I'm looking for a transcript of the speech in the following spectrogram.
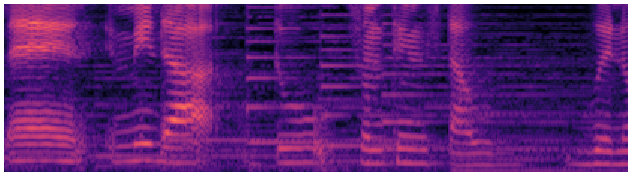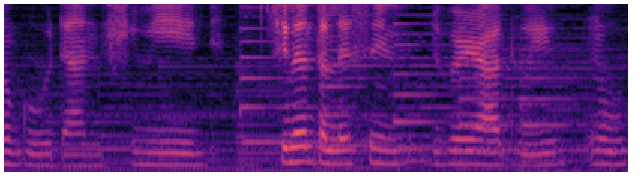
man it made her do some things that were not good and she made she learned a lesson the very hard way. You know,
